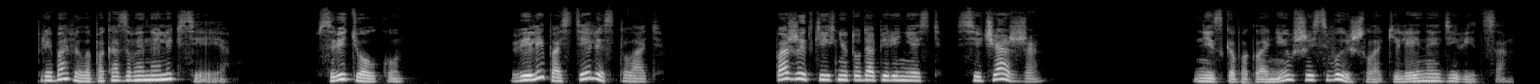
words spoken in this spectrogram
— прибавила, показывая на Алексея. «В светелку» вели постели стлать. Пожитки их не туда перенесть, сейчас же!» Низко поклонившись, вышла келейная девица.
